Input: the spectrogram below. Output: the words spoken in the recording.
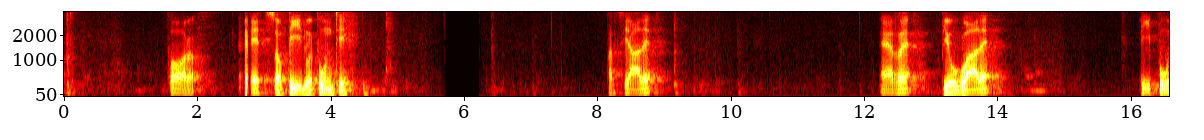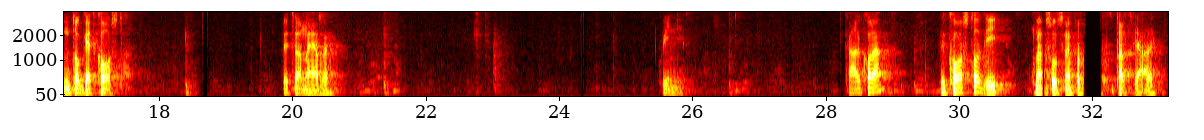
for pezzo p due punti parziale. R più uguale p.getCost, return r. Quindi calcola il costo di una soluzione parziale.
